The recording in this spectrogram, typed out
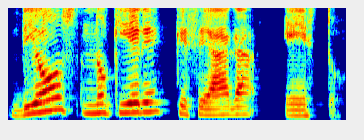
Dios no quiere que se haga esto.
